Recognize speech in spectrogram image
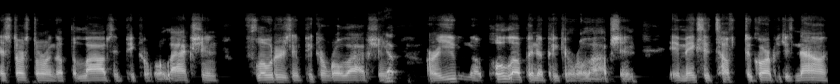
and starts throwing up the lobs and pick and roll action, floaters and pick and roll option, yep. or even a pull up and a pick and roll option, it makes it tough to guard because now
